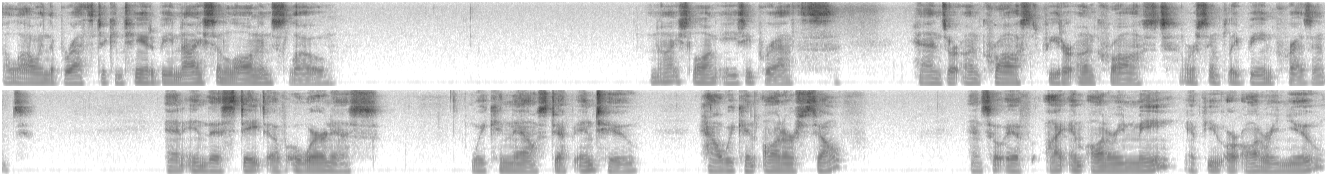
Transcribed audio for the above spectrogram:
allowing the breath to continue to be nice and long and slow. Nice, long, easy breaths, Hands are uncrossed, feet are uncrossed. We're simply being present. And in this state of awareness, we can now step into how we can honor self. And so if I am honoring me, if you are honoring you,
